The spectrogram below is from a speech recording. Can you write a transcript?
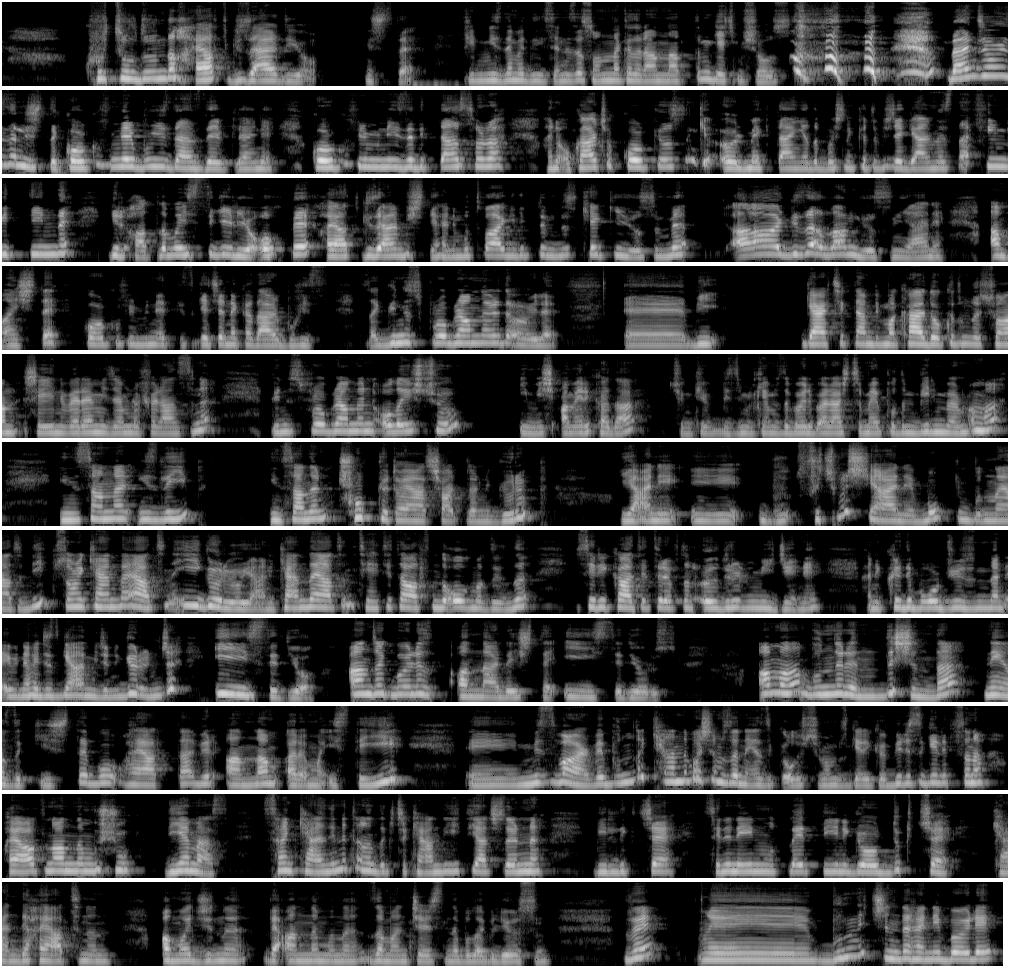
kurtulduğunda hayat güzel diyor işte. Filmi izlemediyseniz de sonuna kadar anlattım geçmiş olsun. Bence o yüzden işte korku filmleri bu yüzden zevkli. Hani korku filmini izledikten sonra hani o kadar çok korkuyorsun ki ölmekten ya da başına kötü bir şey gelmesinden. Film bittiğinde bir hatlama hissi geliyor. Oh be hayat güzelmiş diye. Hani mutfağa gidip dümdüz kek yiyorsun ve aa güzel lan diyorsun yani. Ama işte korku filminin etkisi geçene kadar bu his. Mesela gündüz programları da öyle. Ee, bir gerçekten bir makalede okudum da şu an şeyini veremeyeceğim referansını. Gündüz programlarının olayı şu imiş Amerika'da. Çünkü bizim ülkemizde böyle bir araştırma yapıldığını bilmiyorum ama insanlar izleyip insanların çok kötü hayat şartlarını görüp yani e, bu sıçmış yani bok gibi bunun hayatı deyip sonra kendi hayatını iyi görüyor yani. Kendi hayatının tehdit altında olmadığını, seri katil tarafından öldürülmeyeceğini, hani kredi borcu yüzünden evine haciz gelmeyeceğini görünce iyi hissediyor. Ancak böyle anlarda işte iyi hissediyoruz. Ama bunların dışında ne yazık ki işte bu hayatta bir anlam arama isteği miz var ve bunu da kendi başımıza ne yazık ki oluşturmamız gerekiyor. Birisi gelip sana hayatın anlamı şu diyemez. Sen kendini tanıdıkça, kendi ihtiyaçlarını bildikçe, seni neyin mutlu ettiğini gördükçe kendi hayatının amacını ve anlamını zaman içerisinde bulabiliyorsun. Ve e, bunun için de hani böyle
